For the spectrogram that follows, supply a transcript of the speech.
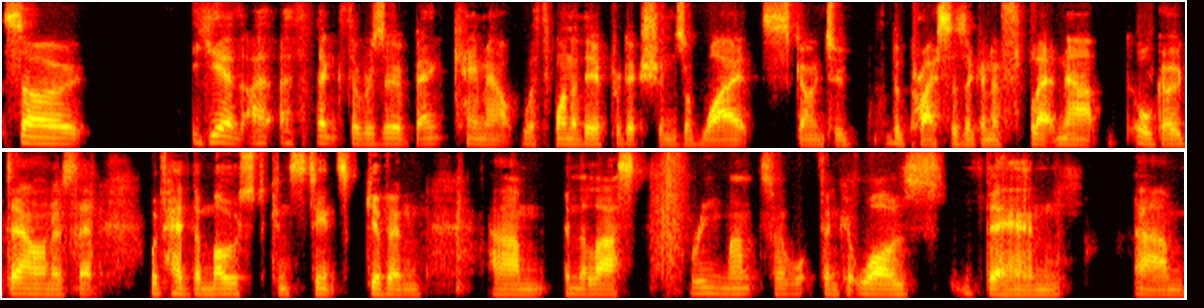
so, yeah, I, I, think the Reserve Bank came out with one of their predictions of why it's going to, the prices are going to flatten out or go down is that we've had the most consents given um, in the last three months, I think it was, than. Um,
